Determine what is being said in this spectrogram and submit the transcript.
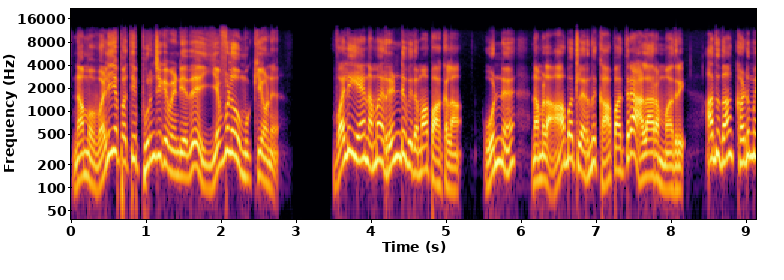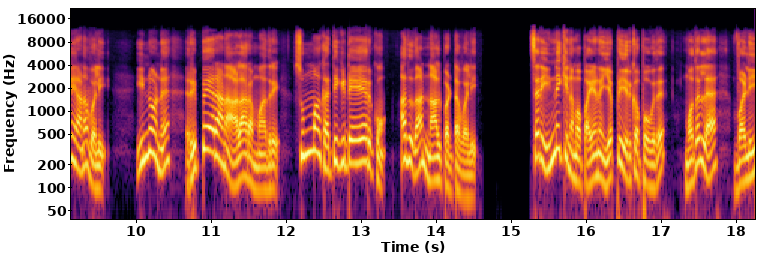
நாம வழியை பத்தி புரிஞ்சுக்க வேண்டியது எவ்வளவு முக்கியம்னு. வலிய நம்ம ரெண்டு விதமா பார்க்கலாம். ஒன்னு நம்மள ஆபத்துல இருந்து காப்பாத்துற அலாரம் மாதிரி. அதுதான் கடுமையான வலி. இன்னொன்னு ரிப்பேரான அலாரம் மாதிரி. சும்மா கத்திக்கிட்டே இருக்கும். அதுதான் நாள்பட்ட வலி. சரி இன்னைக்கு நம்ம பயணம் எப்படி இருக்க போகுது? முதல்ல வழி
